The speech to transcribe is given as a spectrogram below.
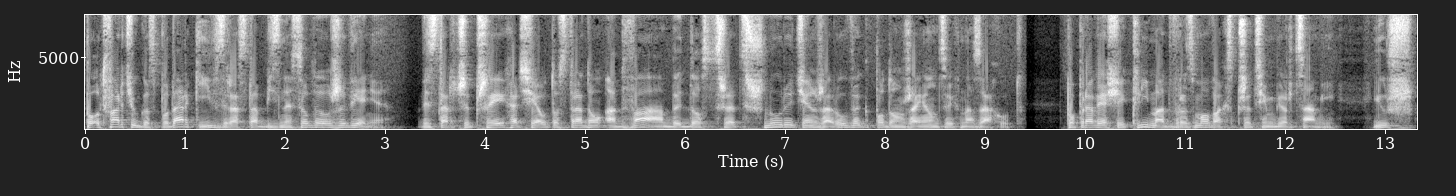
Po otwarciu gospodarki wzrasta biznesowe ożywienie. Wystarczy przejechać się autostradą A2, aby dostrzec sznury ciężarówek podążających na zachód. Poprawia się klimat w rozmowach z przedsiębiorcami. Już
